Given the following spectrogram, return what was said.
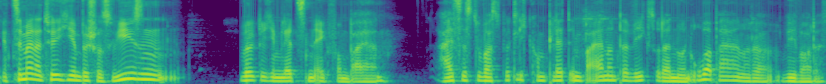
jetzt sind wir natürlich hier in Bischofswiesen, wirklich im letzten Eck von Bayern. Heißt das, du warst wirklich komplett in Bayern unterwegs oder nur in Oberbayern oder wie war das?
